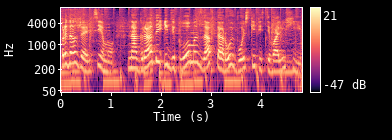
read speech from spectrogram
Продолжаем тему. Награды и дипломы за второй Вольский фестиваль УХИ.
